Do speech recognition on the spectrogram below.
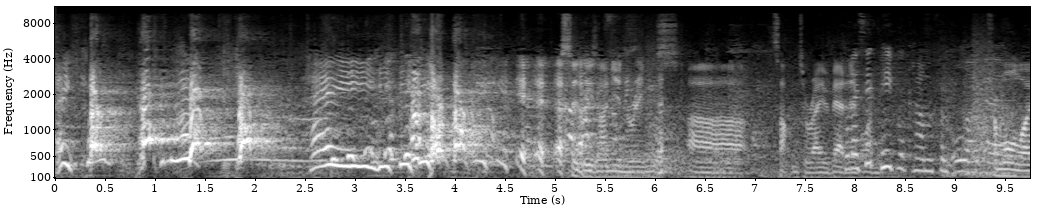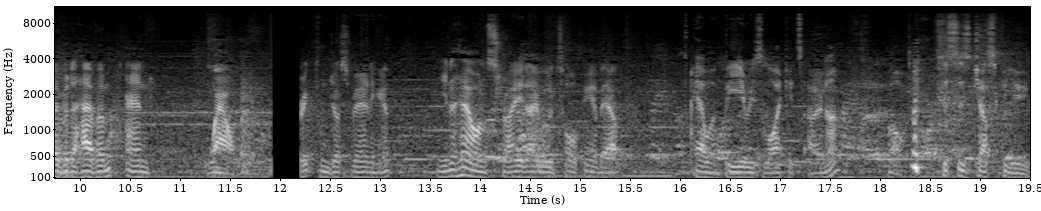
hey, come on. Come on. Hey. said these onion rings are something to rave about. Everyone said people come from all over. from all over to have them, and wow. Rick from Just Rounding It. You know how in Australia they were talking about how a beer is like its owner? Well, this is just for you.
